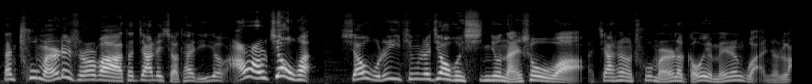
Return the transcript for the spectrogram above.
但出门的时候吧，他家这小泰迪就嗷嗷叫唤。小五这一听这叫唤，心就难受啊。加上出门了，狗也没人管，就拉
